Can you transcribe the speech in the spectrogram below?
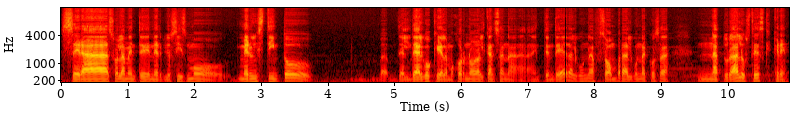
Será solamente nerviosismo, mero instinto de, algo que a lo mejor no alcanzan a, entender, alguna sombra, alguna cosa natural. ¿Ustedes qué creen?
